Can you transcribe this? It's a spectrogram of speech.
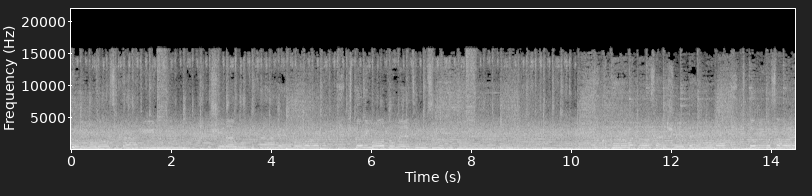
取り戻すたびに失う答えを人に求め続けて心は交際しても瞳をそれ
